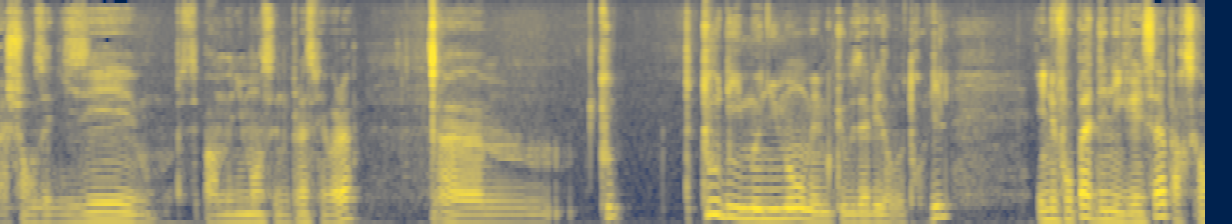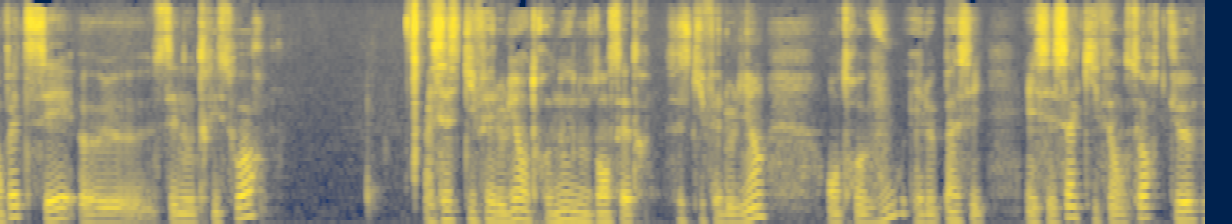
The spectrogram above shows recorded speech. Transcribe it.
la Champs-Élysées, c'est pas un monument, c'est une place, mais voilà. tous les monuments même que vous avez dans votre ville, il ne faut pas dénigrer ça parce qu'en fait, c'est euh, notre histoire. Et c'est ce qui fait le lien entre nous et nos ancêtres. C'est ce qui fait le lien entre vous et le passé. Et c'est ça qui fait en sorte que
